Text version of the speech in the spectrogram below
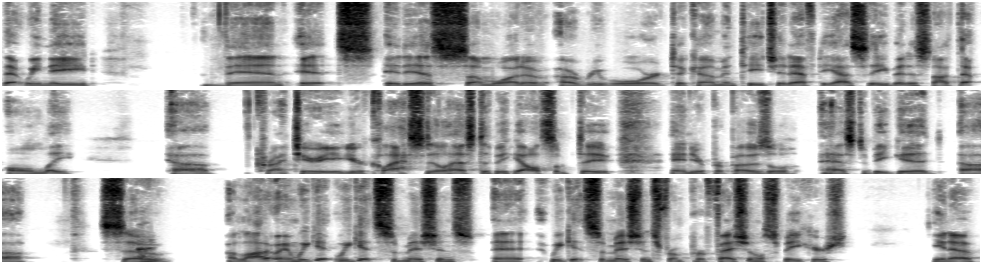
that we need then it's it is somewhat of a reward to come and teach at FDIC, but it's not the only uh, criteria. Your class still has to be awesome too, and your proposal has to be good. Uh, so a lot of, and we get we get submissions. Uh, we get submissions from professional speakers. You know,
